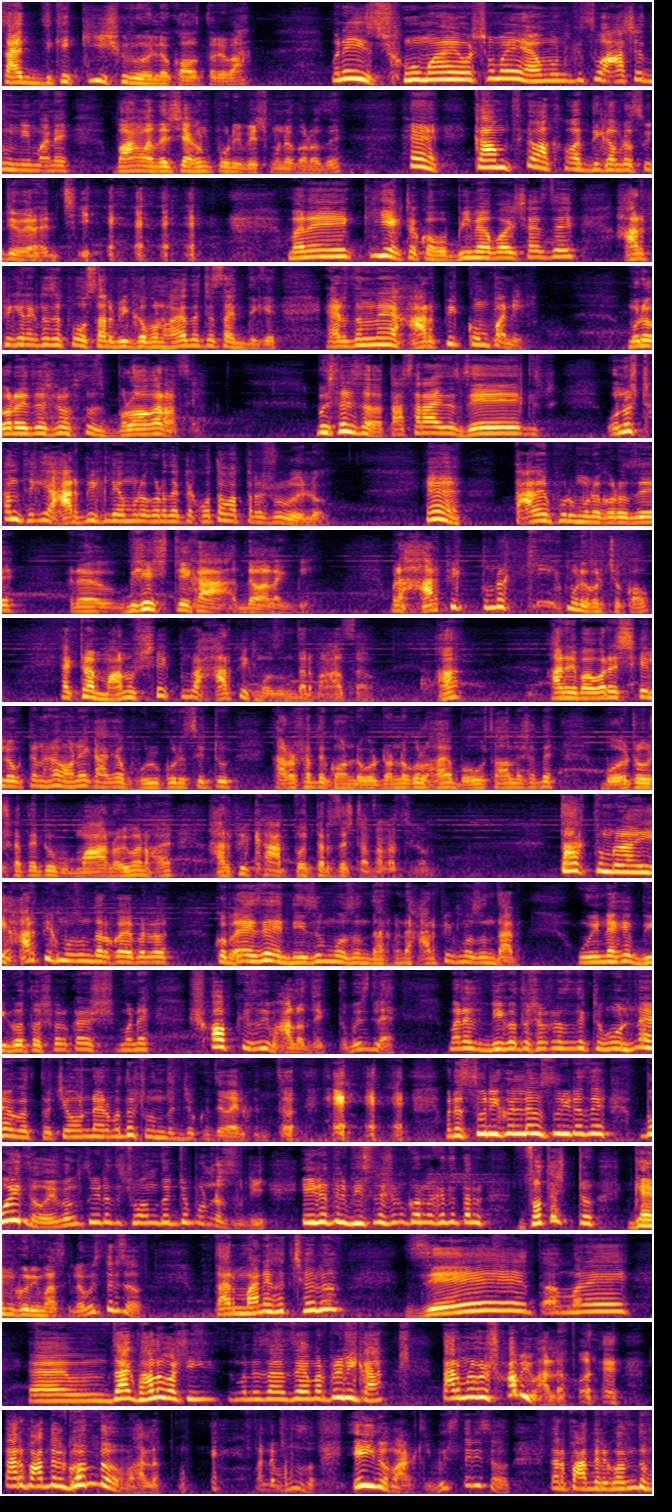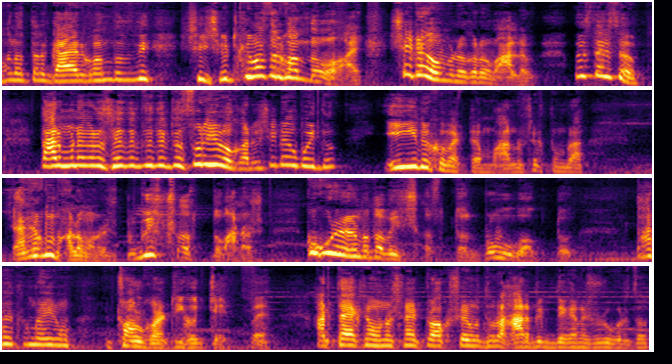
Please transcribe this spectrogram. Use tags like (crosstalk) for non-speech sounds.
চারদিকে কি শুরু হইল কতরে বা? মানে এই সময় অসময়ে এমন কিছু আসে দুনি মানে বাংলাদেশে এখন পরিবেশ মনে করো যে হ্যাঁ কাম থেকে অখামার দিকে আমরা ছুটে বেড়াচ্ছি। মানে কি একটা কব, বিনা পয়সায় যে হারপিকের একটা যে প্রচার বিজ্ঞাপন হয়ে যাচ্ছে চারদিকে। এর জন্য হারপিক কোম্পানির, মনে করো এই যে সমস্ত ব্লগার আছে, বুঝতে পারছ? তাছাড়া যে অনুষ্ঠান থেকে হারপিক নিয়ে মনে করো একটা কথাবার্তা শুরু হইল হ্যাঁ তার উপর মনে করো যে এটা বিশেষ টেকা দেওয়া লাগবে। মানে হারফিক, তোমরা কি মনে করছ কও? একটা মানুষে তোমরা হারফিক মজুমদার বানাচাও হ্যাঁ? আরে বাবারে, সেই লোকটা না অনেক আগে ভুল করেছে, একটু কারোর সাথে গন্ডগোল টন্ডগোল হয়, বউ তাহলে সাথে বউটোর সাথে একটু মান অভিমান হয় হারফিক খা আত্মহত্যার চেষ্টা চালাচ্ছিলাম। তাক, তোমরা এই হারপিক মজুমদার কয়ে পেলে কবে এই যে নিজুম মজুমদার মানে হারফিক মজুমদার, উনি নাকি বিগত সরকার মানে সব কিছুই ভালো দেখতো, বুঝলে? মানে বিগত সরকার যদি একটু অন্যায় করতো সে অন্যায়ের মধ্যে সৌন্দর্য খুঁজে বের করতো। মানে চুরি করলেও চুরিটা যে বৈধ এবং চুরিটা যে সৌন্দর্যপূর্ণ চুরি এইটাতে বিশ্লেষণ করার ক্ষেত্রে তার যথেষ্ট জ্ঞান গরিমা ছিল বুঝতে পেরেছ তার মানে হচ্ছে হলো যে মানে যাক ভালোবাসি মানে যা- যে আমার প্রেমিকা, তার মনে করে সবই ভালো, তার পাদের গন্ধ ভালো। মানে বুঝো, এইরকম আর কি, বুঝতে পেরেছ? তার পাদের গন্ধ ভালো, তার গায়ের গন্ধ যদি সেই সুটকি মাছের গন্ধ হয়, সেটাও মনে করো ভালো, বুঝতে পেরেছ? তার মনে করো সে যদি একটা চুরিও করে, সেটাও বৈধ। এইরকম একটা মানুষের তোমরা, এরকম ভালো মানুষ, বিশ্বস্ত মানুষ, কুকুরের মতো বিশ্বস্ত, প্রভু ভক্ত, তাহলে তোমরা এরকম ট্রল করা ঠিক হচ্ছে। আর তাই একটা অনুষ্ঠানে টক শোয়ের মধ্যে তোমরা হারপিক দেখানো শুরু করেছ।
